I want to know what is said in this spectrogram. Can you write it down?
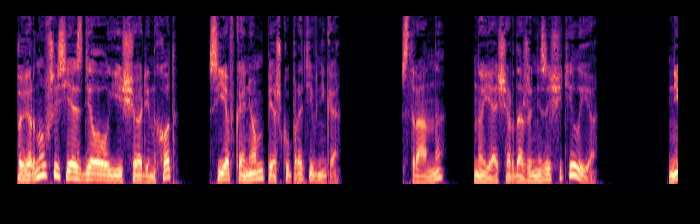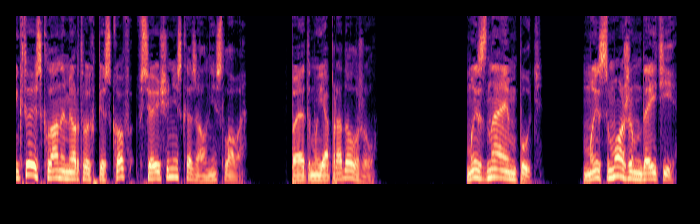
Повернувшись, я сделал еще один ход, съев конем пешку противника. Странно, но ящер даже не защитил ее. Никто из клана Мертвых Песков все еще не сказал ни слова. Поэтому я продолжил. Мы знаем путь. Мы сможем дойти.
